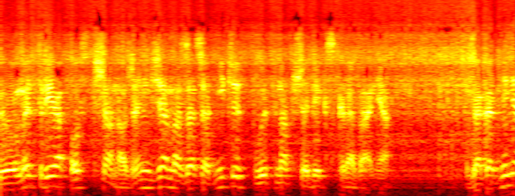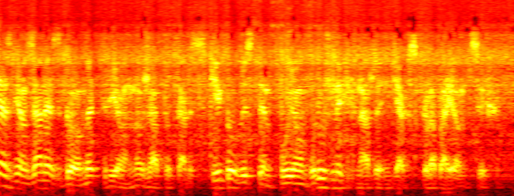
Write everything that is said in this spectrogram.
Geometria ostrza narzędzia ma zasadniczy wpływ na przebieg skrawania. Zagadnienia związane z geometrią noża tokarskiego występują w różnych narzędziach skrawających.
